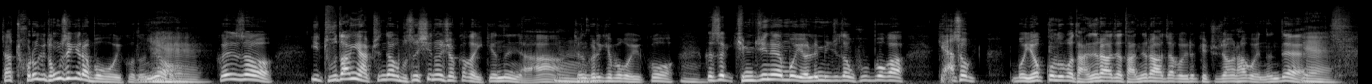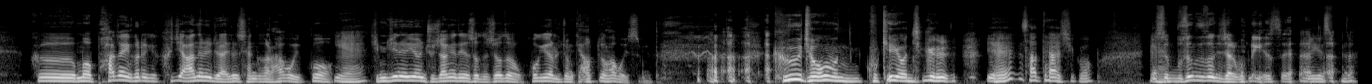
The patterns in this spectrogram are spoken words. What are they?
자 초록이 동색이라 보고 있거든요. 예. 그래서 이두 당이 합친다고 무슨 시너지 효과가 있겠느냐 음. 저는 그렇게 보고 있고 음. 그래서 김진애 뭐 열린민주당 후보가 계속 뭐 여권 후보 단일화하자 단일화하자고 이렇게 주장을 하고 있는데 예. 그 뭐 파장이 그렇게 크지 않으리라 이런 생각을 하고 있고 예. 김진애 의원 주장에 대해서도 저도 고개를 좀 갸우뚱하고 있습니다. 그 좋은 국회의원직을 예 사퇴하시고 그래서 무슨 의도인지 잘 모르겠어요. 알겠습니다.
